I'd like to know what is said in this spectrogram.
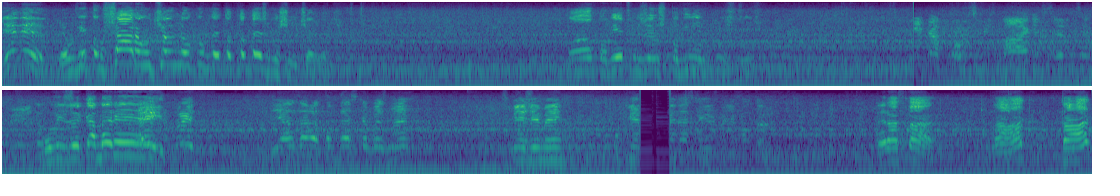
Nie wiem. Ja mówię, tą szarą uciągnął, kurde, to to też musi uciągnąć. No, powiedzmy, że już powinien puścić. Na polski zmagę, serce wyjdą. Mówi, że kamery... Ej, powiedz, ja zaraz tą deskę wezmę, zmierzymy, kupię deskę i już będzie fotel. Teraz tak, tak, tak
